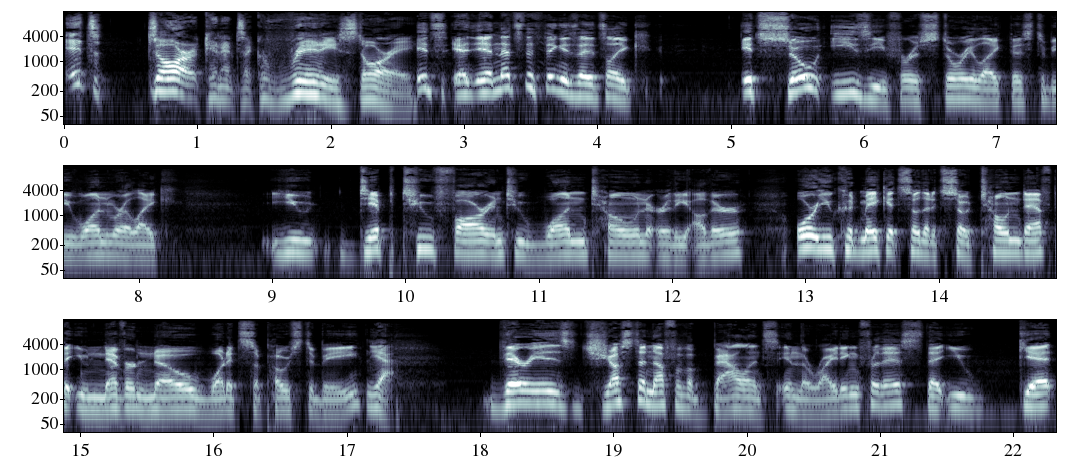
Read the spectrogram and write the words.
it's dark and it's a gritty story. it's and that's the thing is that it's like it's so easy for a story like this to be one where like you dip too far into one tone or the other or you could make it so that it's so tone deaf that you never know what it's supposed to be yeah, there is just enough of a balance in the writing for this that you get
